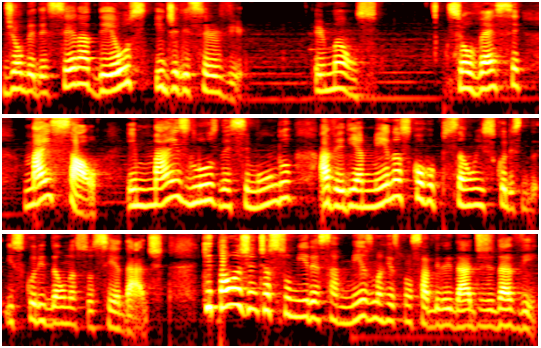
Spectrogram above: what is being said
de obedecer a Deus e de lhe servir. Irmãos, se houvesse mais sal e mais luz nesse mundo, haveria menos corrupção e escuridão na sociedade. Que tal a gente assumir essa mesma responsabilidade de Davi?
